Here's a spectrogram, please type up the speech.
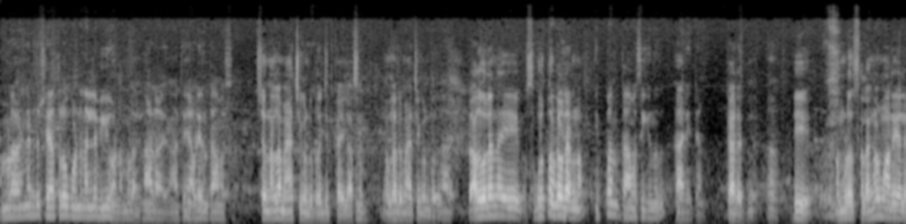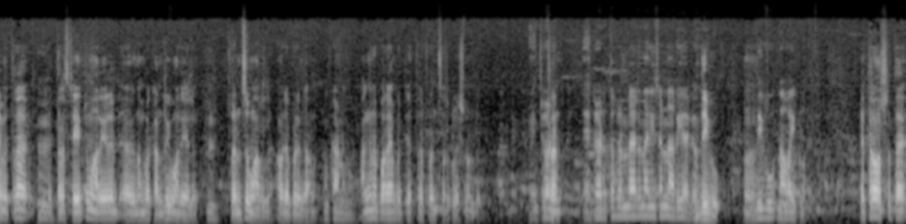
നമ്മളെ അതിനടുത്ത് ക്ഷേത്രമൊക്കെ ഉണ്ട് നല്ല വ്യൂ ആണ്. നമ്മളെ നാടായത് അതിന് അവിടെയാണ് അവിടെ താമസം. പക്ഷെ നല്ല മാച്ചിങ് ഉണ്ട് പ്രജിത് കൈലാസം. നല്ലൊരു മാച്ചിങ് ഉണ്ട് അത്. അതുപോലെ തന്നെ ഈ സുഹൃത്തുക്കളുടെ എണ്ണം. ഇപ്പം താമസിക്കുന്നത് കാരേറ്റാണ്. കാരറ്റിന്. ആ. ഈ നമ്മൾ സ്ഥലങ്ങൾ മാറിയാലും എത്ര എത്ര സ്റ്റേറ്റ് മാറിയാലും നമ്മുടെ കൺട്രി മാറിയാലും ഫ്രണ്ട്സ് മാറില്ല. അവരെപ്പോഴും കാണും. അങ്ങനെ പറയാൻ പറ്റിയ എത്ര ഫ്രണ്ട് സർക്കുലേഷൻ ഉണ്ട്? ഏറ്റവും അടു- ഏറ്റവും അടുത്ത ഫ്രണ്ടായിരുന്ന അനീഷണ്ണ അറിയാലോ? ദീപു. ആ. ദീപു നാവായിക്കുളം. എത്ര വർഷത്തെ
